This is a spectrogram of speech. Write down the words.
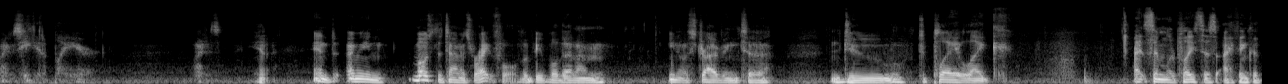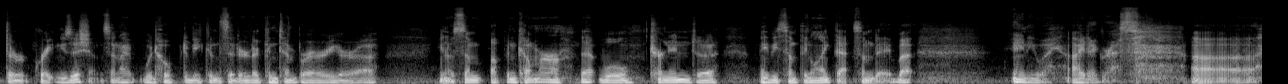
why does he get to play here? Why does you know? And I mean, most of the time it's rightful. The people that I'm, you know, striving to do to play like at similar places, I think that they're great musicians, and I would hope to be considered a contemporary or a, you know, some up and comer that will turn into maybe something like that someday. But anyway, I digress. Uh,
